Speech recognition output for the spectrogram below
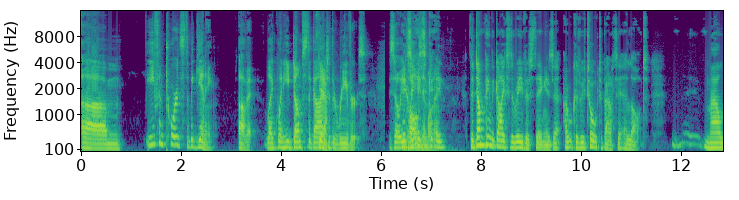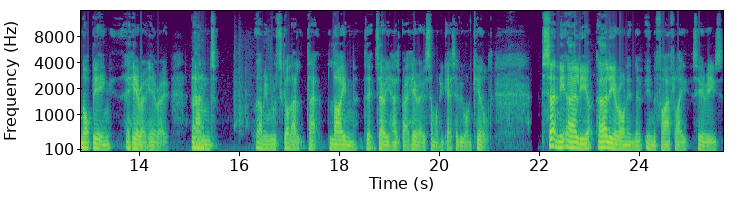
um, even towards the beginning of it, like when he dumps the guy yeah. to the Reavers. So he it's, calls him on it the dumping the guy to the Reavers thing is because uh, we've talked about it a lot. Mal not being a hero, hero, mm-hmm. and I mean we've got that that line that Zoe has about heroes, someone who gets everyone killed. Certainly, earlier earlier on in the in the Firefly series,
